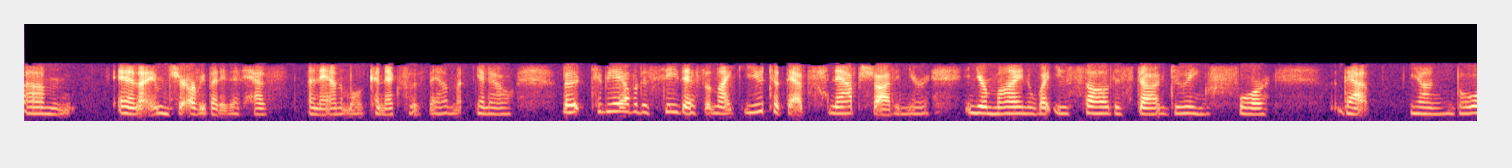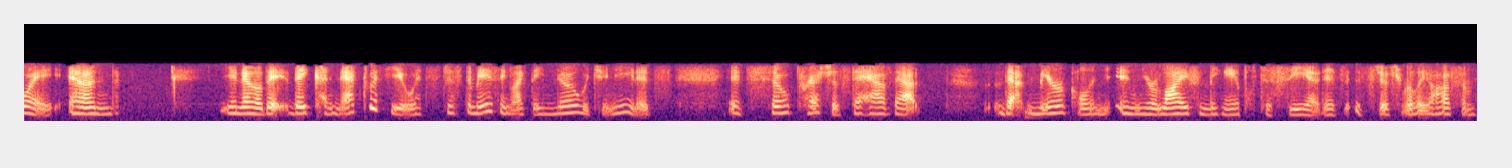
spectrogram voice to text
Um, and I'm sure everybody that has an animal connects with them, you know. But to be able to see this and like you took that snapshot in your in your mind of what you saw this dog doing for that young boy and you know they they connect with you it's just amazing like they know what you need it's it's so precious to have that that miracle in in your life and being able to see it it's it's just really awesome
